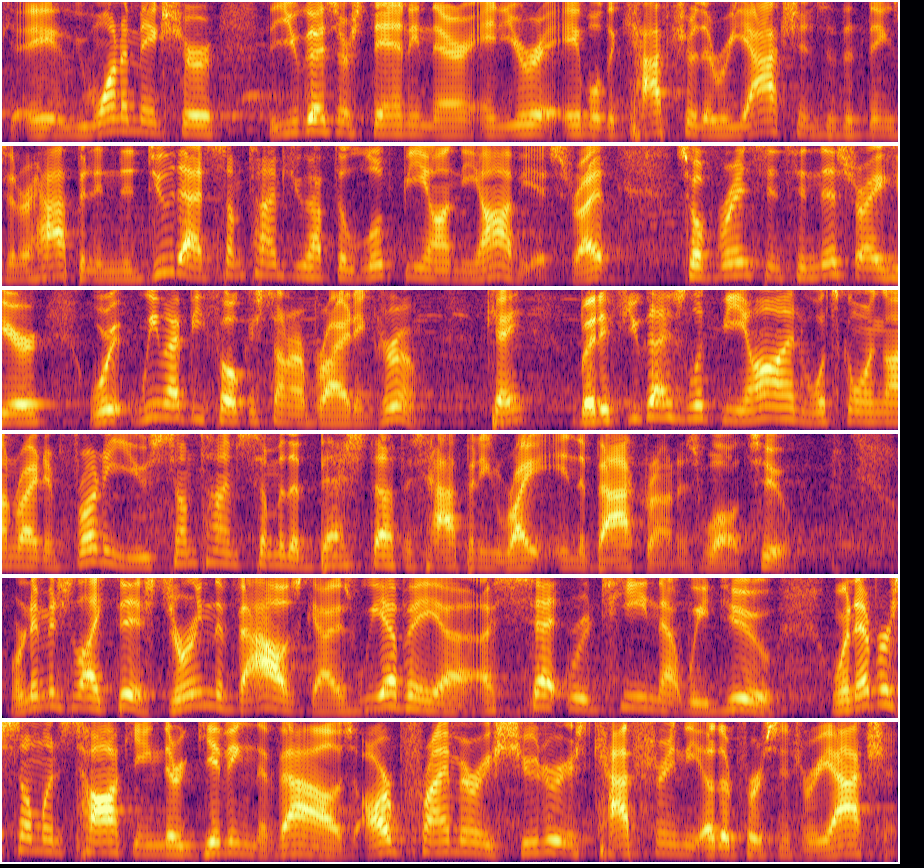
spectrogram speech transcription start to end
Okay? Eh, you want to make sure that you guys are standing there and you're able to capture the reactions of the things that are happening. And to do that, sometimes you have to look beyond the obvious, right? So for instance, in this right here, we might be focused on our bride and groom. Okay? But if you guys look beyond what's going on right in front of you, sometimes some of the best stuff is happening right in the background as well, too or an image like this. During the vows, guys, we have a, uh, a set routine that we do. Whenever someone's talking, they're giving the vows. Our primary shooter is capturing the other person's reaction.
